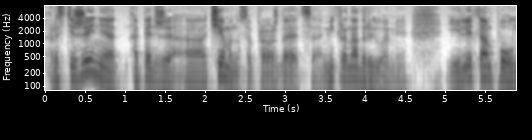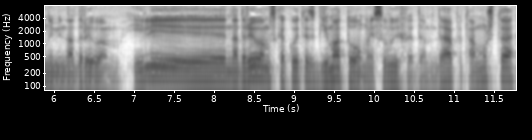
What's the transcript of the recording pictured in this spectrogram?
растяжение, опять же, а, чем оно сопровождается? Микронадрывами, или там полными надрывом, или надрывом с какой-то с гематомой, с выходом, да, потому что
